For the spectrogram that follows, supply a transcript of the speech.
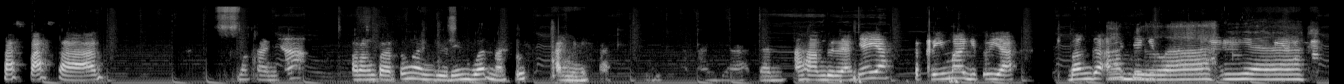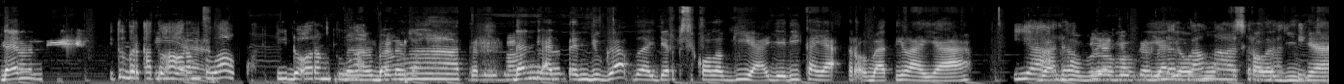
pas-pasan. Makanya orang tua tuh nganjurin buat masuk administrasi aja. Dan alhamdulillahnya ya keterima gitu ya. Bangga aja gitu. Iya. Dan Itu berkat doa Iya. orang tua, ridho orang tua. benar bener banget. Bener Dan di banget. Advent juga belajar psikologi ya, jadi kayak terobati lah ya. Iya, buat ada ngobrol iya juga, ya, bener ilmu banget, psikologinya.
